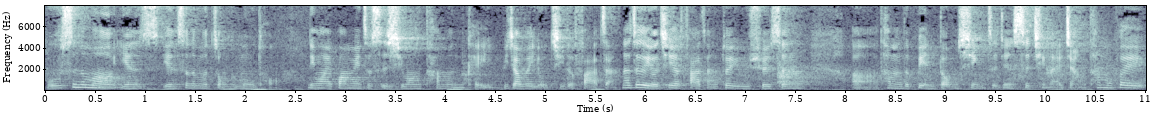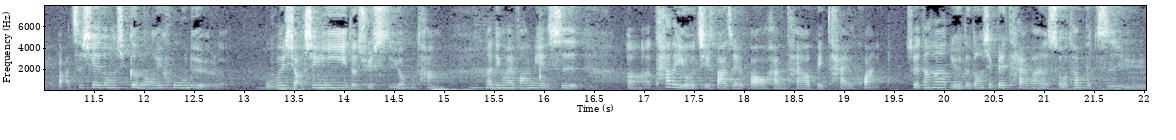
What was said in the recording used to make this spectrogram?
不是那么颜颜色那么重的木头。另外一方面，就是希望他们可以比较为有机的发展。那这个有机的发展对于学生，呃，他们的变动性这件事情来讲，他们会把这些东西更容易忽略了，不会小心翼翼的去使用它。那另外一方面是。呃，它的有机发展也包含它要被汰换，所以当它有一个东西被汰换的时候，它不至于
